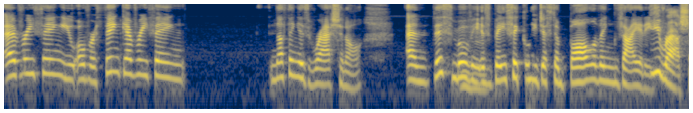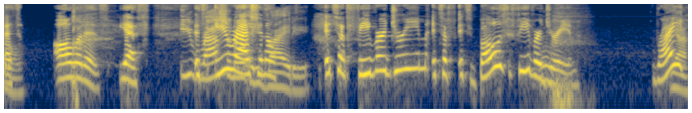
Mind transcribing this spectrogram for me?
everything, you overthink everything. Nothing is rational. And this movie Mhm. is basically just a ball of anxiety. irrational. That's all it is. Yes. Irrational, irrational. anxiety. It's a fever dream. It's a it's Beau's fever Oof. dream. Right? Yeah,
